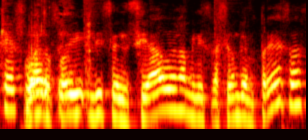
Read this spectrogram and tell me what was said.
Qué bueno, soy licenciado en administración de empresas.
